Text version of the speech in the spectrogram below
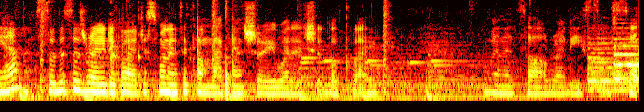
yeah so this is ready to go. I just wanted to come back and show you what it should look like when it's all ready. So, so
